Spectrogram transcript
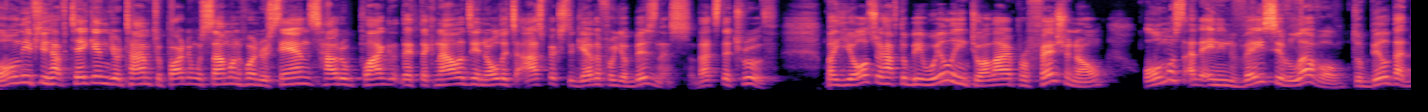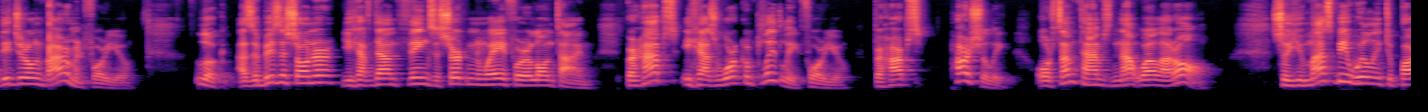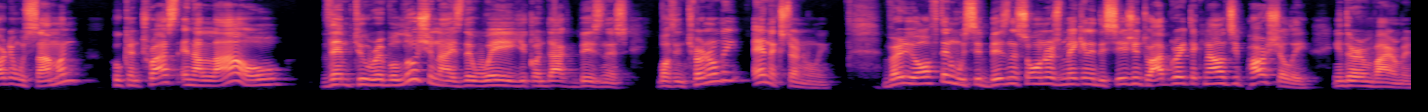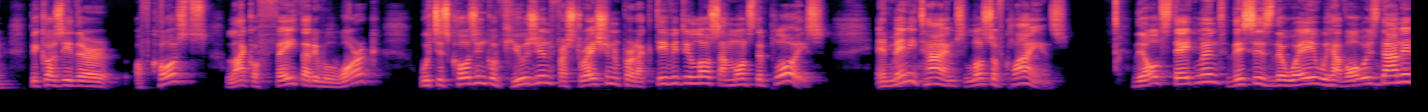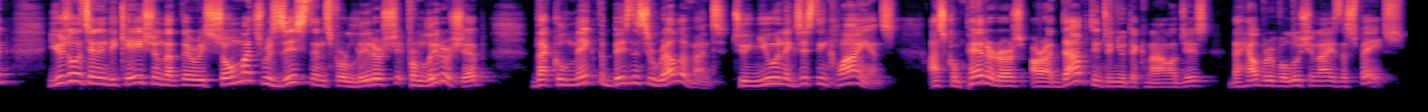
Only if you have taken your time to partner with someone who understands how to plug the technology and all its aspects together for your business. That's the truth. But you also have to be willing to allow a professional, almost at an invasive level, to build that digital environment for you. Look, as a business owner, you have done things a certain way for a long time. Perhaps it has worked completely for you, perhaps partially, or sometimes not well at all. So you must be willing to partner with someone who can trust and allow them to revolutionize the way you conduct business, both internally and externally. Very often, we see business owners making a decision to upgrade technology partially in their environment because either of costs, lack of faith that it will work, which is causing confusion, frustration, and productivity loss amongst employees, and many times loss of clients. The old statement, this is the way we have always done it, usually it's an indication that there is so much resistance for leadership, from leadership that could make the business irrelevant to new and existing clients as competitors are adapting to new technologies that help revolutionize the space.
